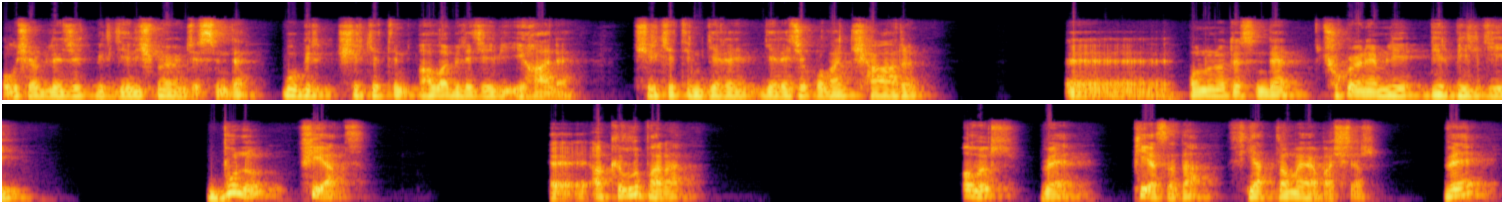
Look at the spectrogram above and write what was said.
oluşabilecek bir gelişme öncesinde bu bir şirketin alabileceği bir ihale, şirketin gele, gelecek olan karı, e, onun ötesinde çok önemli bir bilgi. Bunu fiyat, e, akıllı para alır ve piyasada fiyatlamaya başlar ve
